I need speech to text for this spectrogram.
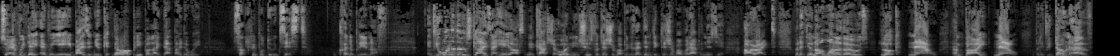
So every day, every year he buys a new kinnis. There are people like that, by the way. Such people do exist, incredibly enough. If you're one of those guys, I hear you asking a kasha, oh, I need shoes for Tisha B'Av because I didn't think Tisha B'Av would happen this year. Alright. But if you're not one of those, look now and buy now. But if you don't have,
